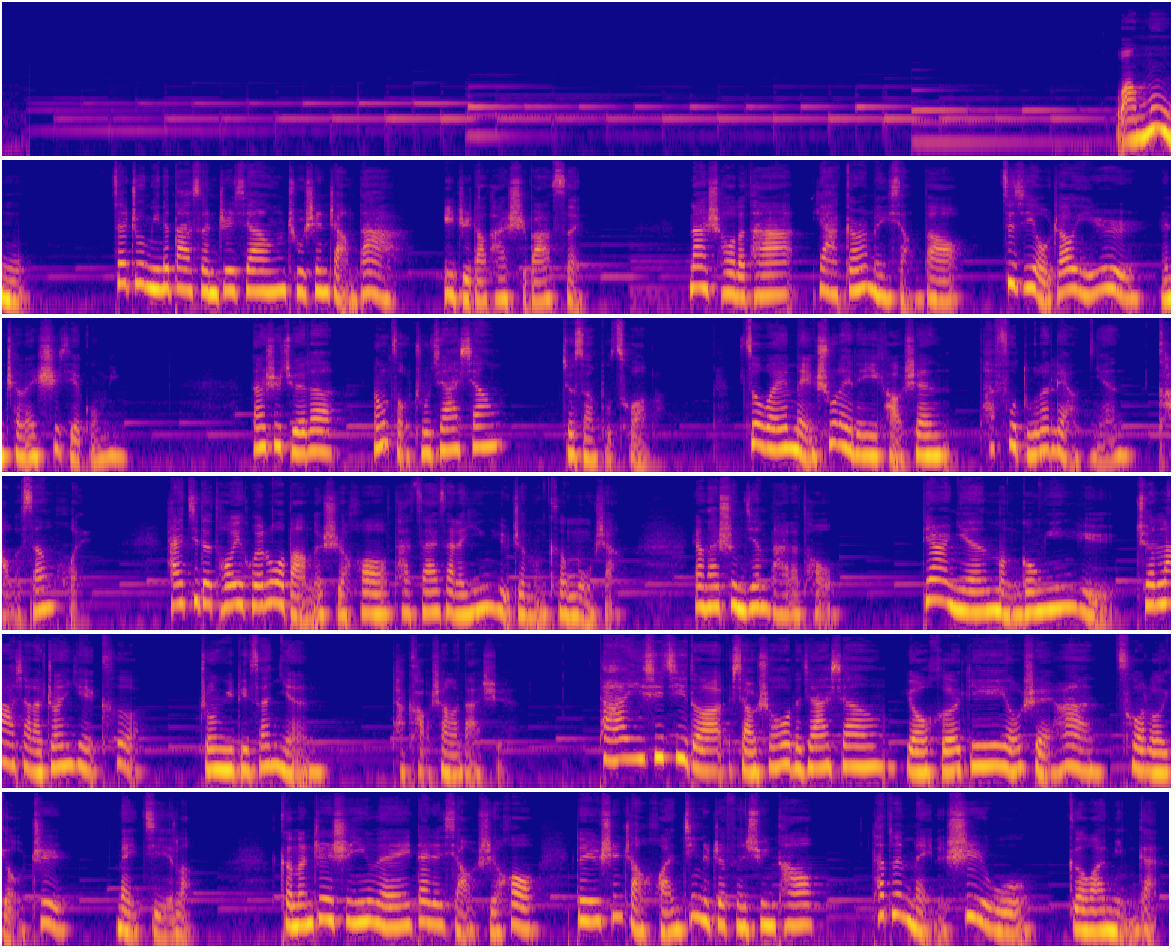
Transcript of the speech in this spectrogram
王木木在著名的大蒜之乡出生长大，一直到他十八岁。那时候的他压根儿没想到自己有朝一日能成为世界公民。当时觉得能走出家乡就算不错了。作为美术类的艺考生，他复读了两年，考了三回。还记得头一回落榜的时候，他栽在了英语这门科目上，让他瞬间白了头。第二年猛攻英语，却落下了专业课。终于第三年，他考上了大学。他还依稀记得小时候的家乡有河堤，有水岸，错落有致，美极了。可能正是因为带着小时候对于生长环境的这份熏陶，他对美的事物格外敏感。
